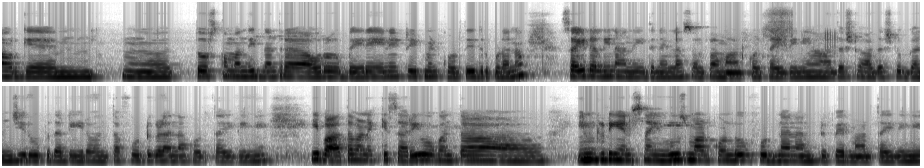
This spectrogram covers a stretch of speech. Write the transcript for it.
ಅವ್ರಿಗೆ ತೋರಿಸ್ಕೊಂಬಂದಿದ್ದ ನಂತರ ಅವರು ಬೇರೆ ಏನೇ ಟ್ರೀಟ್ಮೆಂಟ್ ಕೊಡ್ತಿದ್ರು ಕೂಡ ಸೈಡಲ್ಲಿ ನಾನು ಇದನ್ನೆಲ್ಲ ಸ್ವಲ್ಪ ಮಾಡ್ಕೊಳ್ತಾ ಇದ್ದೀನಿ. ಆದಷ್ಟು ಆದಷ್ಟು ಗಂಜಿ ರೂಪದಲ್ಲಿ ಇರೋವಂಥ ಫುಡ್ಗಳನ್ನು ಕೊಡ್ತಾ ಇದ್ದೀನಿ. ಈ ವಾತಾವರಣಕ್ಕೆ ಸರಿ ಹೋಗೋಂಥ ಇಂಗ್ರೀಡಿಯೆಂಟ್ಸ್ನ ಯೂಸ್ ಮಾಡಿಕೊಂಡು ಫುಡ್ನ ನಾನು ಪ್ರಿಪೇರ್ ಮಾಡ್ತಾ ಇದ್ದೀನಿ.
